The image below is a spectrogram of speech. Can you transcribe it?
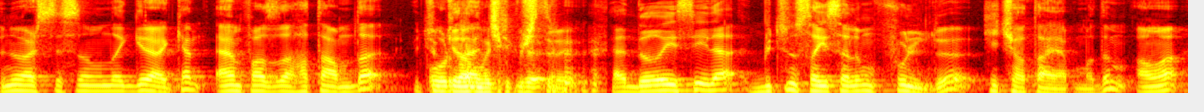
üniversite sınavına girerken en fazla hatam da Türkçeden mı çıkmıştır. Yani dolayısıyla bütün sayısalım fulldü. Hiç hata yapmadım ama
